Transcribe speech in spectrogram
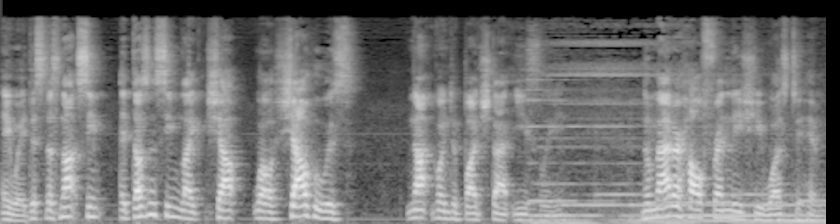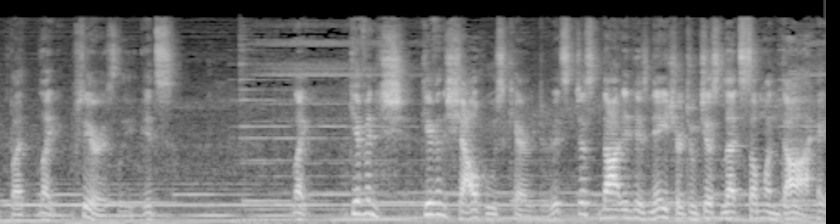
Anyway, this does not seem. It doesn't seem like Xiao. Well, Xiaohu is not going to budge that easily, no matter how friendly she was to him. But like, seriously, it's like given given Xiaohu's character, it's just not in his nature to just let someone die.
